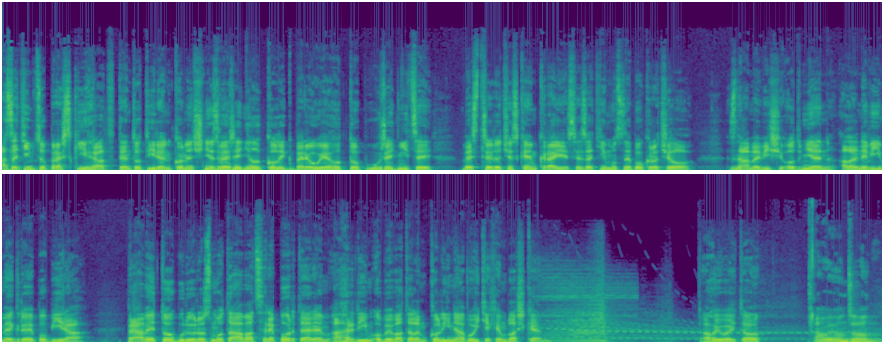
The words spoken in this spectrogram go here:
A zatímco Pražský hrad tento týden konečně zveřejnil, kolik berou jeho top úředníci, ve středočeském kraji se zatím moc nepokročilo. Známe výši odměn, ale nevíme, kdo je pobírá. Právě to budu rozmotávat s reportérem a hrdým obyvatelem Kolína Vojtěchem Blaškem. Ahoj Vojto. Ahoj Honzo.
